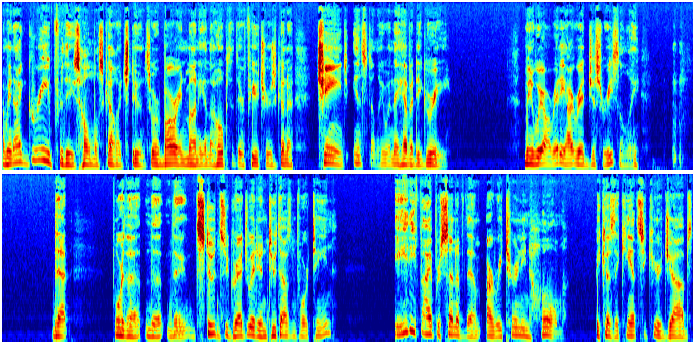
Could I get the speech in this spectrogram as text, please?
I mean, I grieve for these homeless college students who are borrowing money in the hope that their future is going to change instantly when they have a degree. I mean, we already, I read just recently that for the, the, the students who graduated in 2014, 85% of them are returning home because they can't secure jobs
